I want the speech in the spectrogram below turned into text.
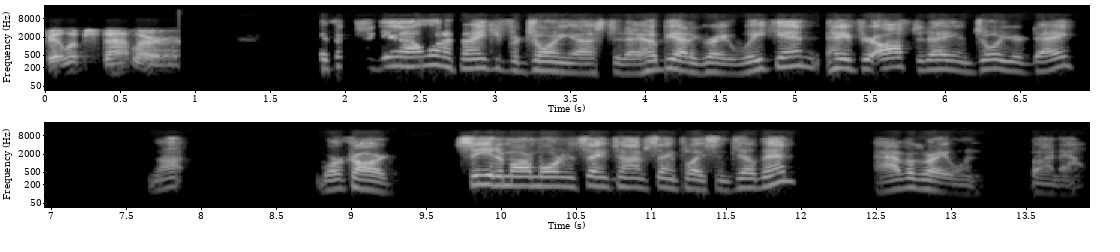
Phillip Statler. Hey, thanks again. I want to thank you for joining us today. Hope you had a great weekend. Hey, if you're off today, enjoy your day. Not work hard. See you tomorrow morning, same time, same place. Until then, have a great one. Bye now.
